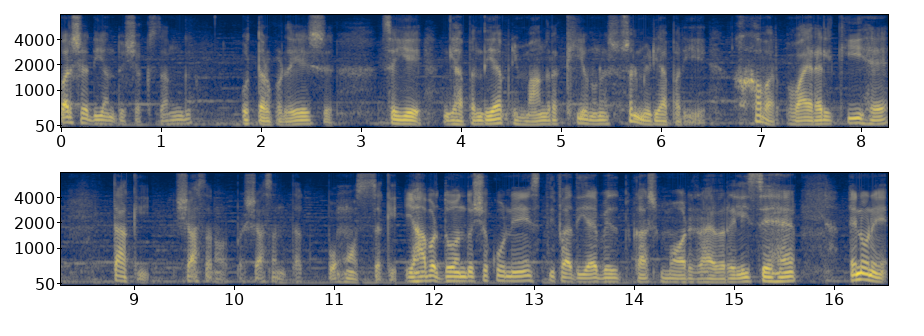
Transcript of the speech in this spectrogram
परिषदीय अन्वेषक संघ, उत्तर प्रदेश से ये ज्ञापन दिया। अपनी मांग रखी है। उन्होंने सोशल मीडिया पर ये खबर वायरल की है ताकि शासन और प्रशासन तक पहुँच सके। यहाँ पर दो अंदोषकों ने इस्तीफा दिया है। वेद प्रकाश मौर्य रायबरेली से हैं। इन्होंने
